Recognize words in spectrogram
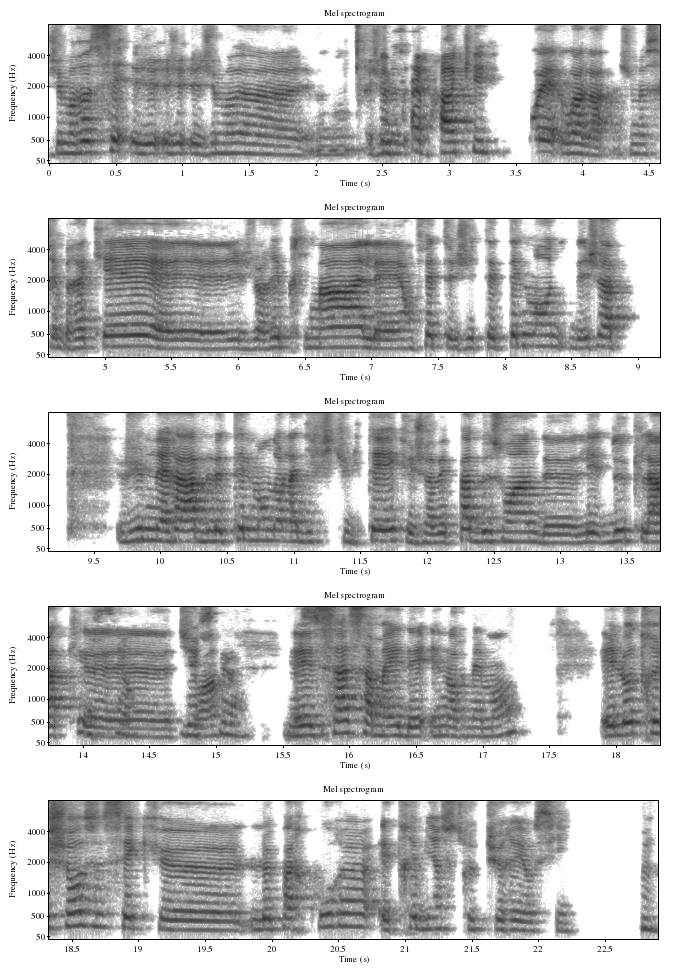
je me, je, je, me, je me serais braquée. Ouais, voilà, je me serais braquée et j'aurais pris mal. Et en fait, j'étais tellement déjà vulnérable, tellement dans la difficulté que j'avais pas besoin de les deux claques, euh, tu vois. et ça, ça m'a aidé énormément. Et l'autre chose, c'est que le parcours est très bien structuré aussi. Hmm.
